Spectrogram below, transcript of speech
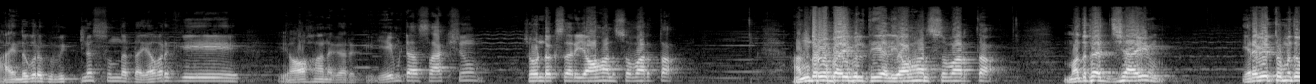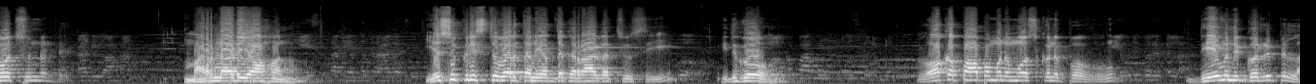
ఆయన దగ్గర ఒక విట్నెస్ ఉందట. ఎవరికి? యోహాన గారికి. ఏమిటా సాక్ష్యం? చూడండి ఒకసారి యోహాన్ సువార్త. అందరూ బైబిల్ తీయాలి. యోహాన్ సువార్త. మొదటి అధ్యాయం ఇరవై తొమ్మిది వచ్చిండండి మర్నాడు యోహాను. యేసుక్రీస్తు వారు తన యొద్దకు రాగా చూసి ఇదిగో లోక పాపమును మోసుకొని పోవు. దేవుని గొర్రెపిల్ల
